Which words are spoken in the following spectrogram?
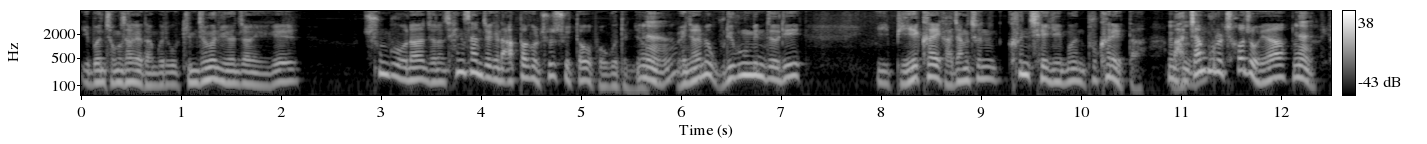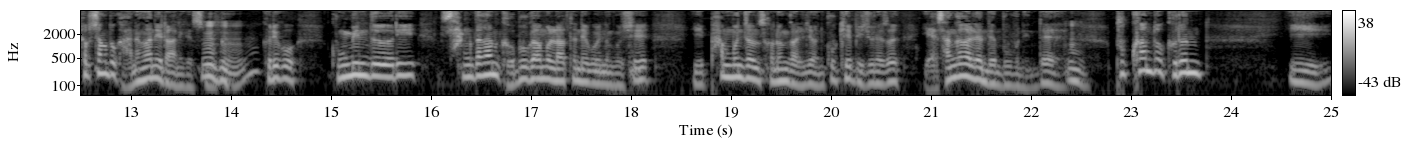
이번 정상회담 그리고 김정은 위원장에게 충분한 저는 생산적인 압박을 줄 수 있다고 보거든요. 네. 왜냐하면 우리 국민들이 이 비핵화의 가장 큰- 큰 책임은 북한에 있다. 맞장구를 쳐줘야 네. 협상도 가능한 일 아니겠습니까? 음흠. 그리고 국민들이 상당한 거부감을 나타내고 있는 것이 이 판문점 선언 관련 국회 비준에서 예산과 관련된 부분인데 음. 북한도 그런 이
